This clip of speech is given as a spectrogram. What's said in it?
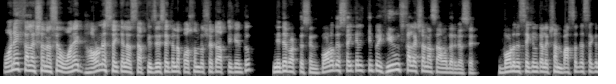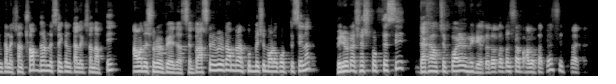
অনেক কালেকশন আছে, অনেক ধরনের সাইকেল আছে। আপনি যে সাইকেলটা পছন্দ, সেটা আপনি কিন্তু নিতে পারতেছেন। বড়দের সাইকেল কিন্তু হিউজ কালেকশন আছে আমাদের কাছে। বড়দের সাইকেল কালেকশন বাচ্চাদের সাইকেল কালেকশন সব ধরনের সাইকেল কালেকশন আপনি আমাদের শোরুমে পেয়ে যাচ্ছেন। তো আজকের ভিডিওটা আমরা খুব বেশি বড় করতেছি না। ভিডিওটা শেষ করতেছি। দেখা হচ্ছে পরের ভিডিওতে ততক্ষণ সব ভালো থাকবেন।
